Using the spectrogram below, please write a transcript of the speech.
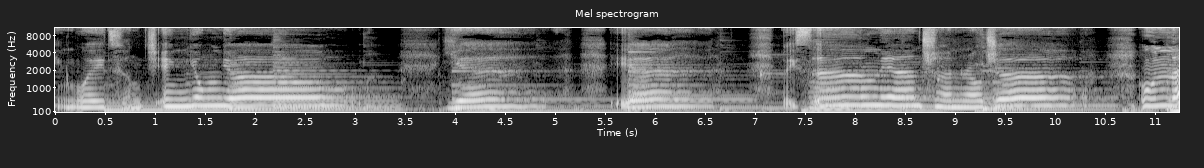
因为曾经拥有。夜夜被思念缠绕着，无奈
